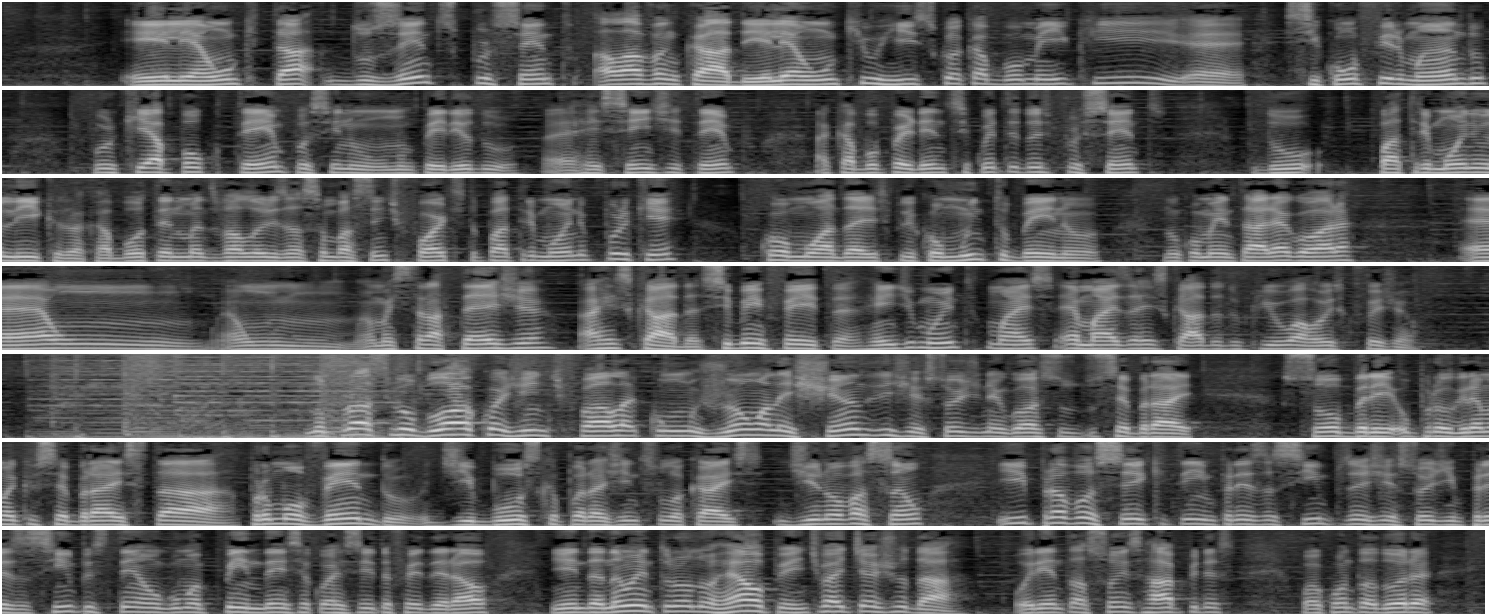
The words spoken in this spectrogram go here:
ele é um que está 200% alavancado. E ele é um que o risco acabou meio que é, se confirmando, porque há pouco tempo, assim, num, num período é, recente de tempo, acabou perdendo 52% do patrimônio líquido. Acabou tendo uma desvalorização bastante forte do patrimônio, porque, como o Adar explicou muito bem no, no comentário agora, é, um, é, um, é uma estratégia arriscada. Se bem feita, rende muito, mas é mais arriscada do que o arroz com feijão. No próximo bloco a gente fala com o João Alexandre, gestor de negócios do Sebrae, sobre o programa que o Sebrae está promovendo de busca por agentes locais de inovação. E para você que tem empresa simples, é gestor de empresa simples, tem alguma pendência com a Receita Federal e ainda não entrou no Help, a gente vai te ajudar. Orientações rápidas com a contadora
